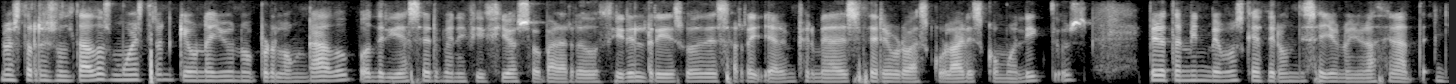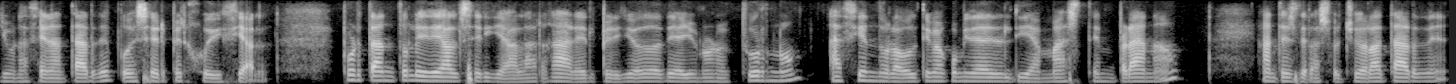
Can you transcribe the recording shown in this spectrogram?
Nuestros resultados muestran que un ayuno prolongado podría ser beneficioso para reducir el riesgo de desarrollar enfermedades cerebrovasculares como el ictus, pero también vemos que hacer un desayuno y una cena, tarde puede ser perjudicial. Por tanto, lo ideal sería alargar el periodo de ayuno nocturno, haciendo la última comida del día más temprana, antes de las 8 de la tarde,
